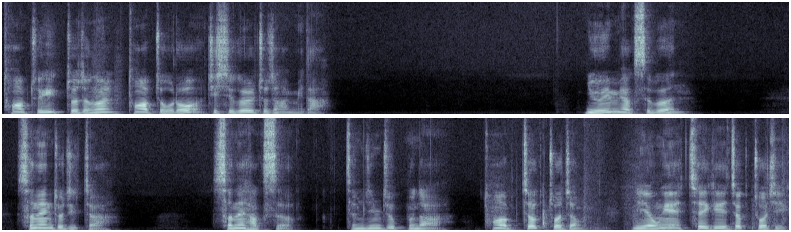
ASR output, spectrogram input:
통합적 조정을 통합적으로 지식을 조정합니다. 유의미학습은 선행 조직자, 선행 학습, 점진적 분화, 통합적 조정, 내용의 체계적 조직,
